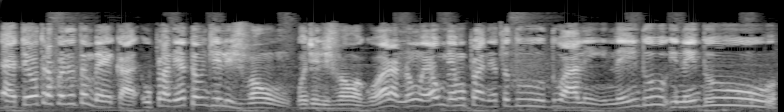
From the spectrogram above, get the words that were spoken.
É, tem outra coisa também, cara. O planeta onde eles vão, onde eles vão agora, não é o mesmo planeta do, do Alien, nem do, e nem do,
